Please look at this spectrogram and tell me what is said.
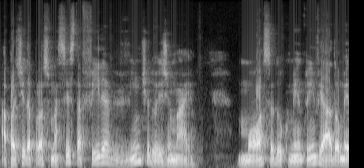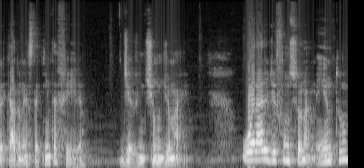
a partir da próxima sexta-feira, 22 de maio. Mostra documento enviado ao mercado nesta quinta-feira. dia 21 de maio. O horário de funcionamento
